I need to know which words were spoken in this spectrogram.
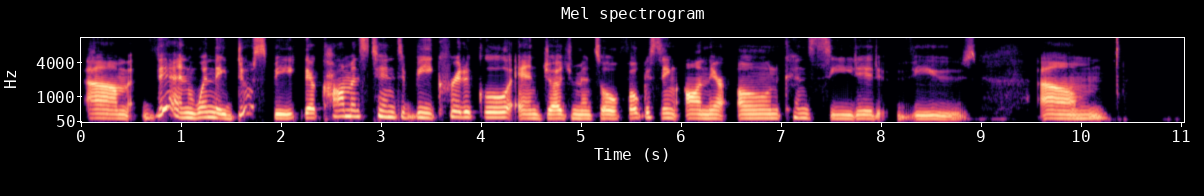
Um, then, when they do speak, their comments tend to be critical and judgmental, focusing on their own conceited views. Um,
